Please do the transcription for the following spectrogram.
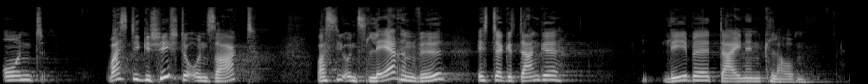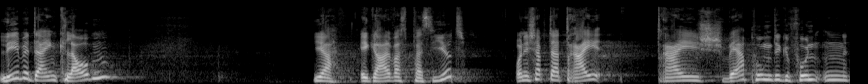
Und was die Geschichte uns sagt, was sie uns lehren will, ist der Gedanke, lebe deinen Glauben. Lebe deinen Glauben, ja, egal was passiert. Und ich habe da drei, drei Schwerpunkte gefunden,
